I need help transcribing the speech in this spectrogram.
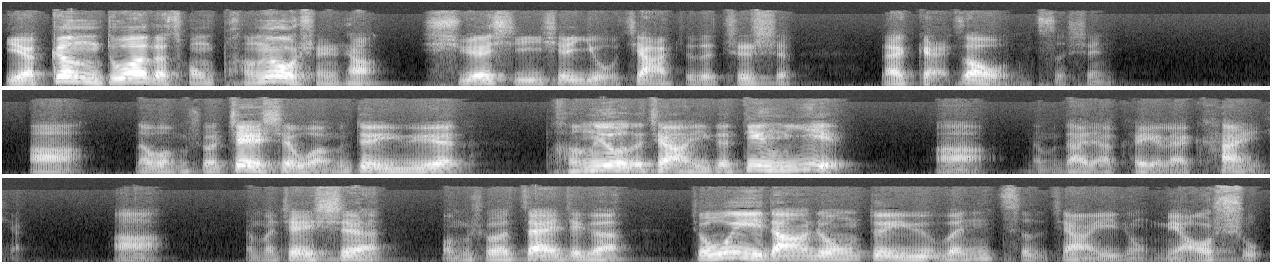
也更多的从朋友身上学习一些有价值的知识，来改造我们自身。啊，那我们说这是我们对于朋友的这样一个定义啊，那么大家可以来看一下啊，那么这是我们说在这个。周易当中对于文辞的这样一种描述，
